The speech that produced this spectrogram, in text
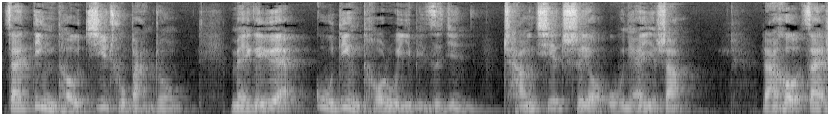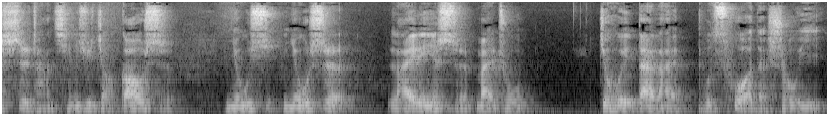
在定投基础版中，每个月固定投入一笔资金，长期持有五年以上，然后在市场情绪较高时，牛市牛市来临时卖出，就会带来不错的收益。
